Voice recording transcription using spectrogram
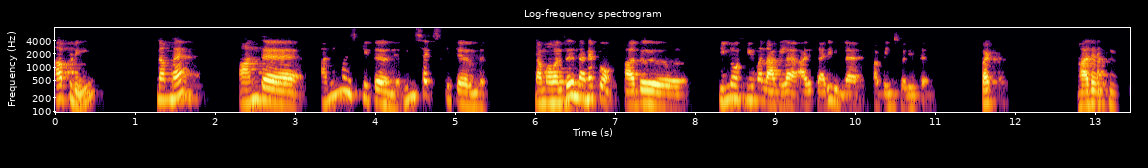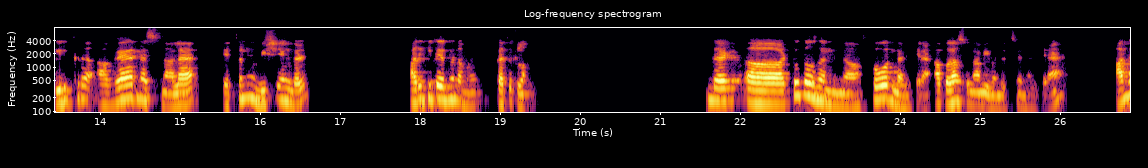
அப்படி நம்ம அந்த அனிமல்ஸ் கிட்ட இருந்து இன்செக்ட்ஸ் கிட்ட இருந்து நம்ம வந்து நினைப்போம் அது இன்னும் ஹியூமன் ஆகல அதுக்கு அறிவு இல்லை அப்படின்னு சொல்லிட்டு. பட் அதுக்கு இருக்கிற அவேர்னஸ்னால எத்தனையோ விஷயங்கள் அதுகிட்ட இருந்து நம்ம கத்துக்கலாம். இந்த டூ தௌசண்ட் ஃபோர் நினைக்கிறேன். அப்போதான் சுனாமி வந்துச்சுன்னு நினைக்கிறேன். அந்த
